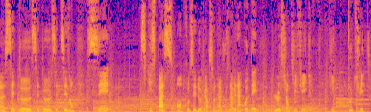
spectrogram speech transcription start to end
euh, cette, euh, cette, euh, cette saison, c'est ce qui se passe entre ces deux personnages. Vous avez d'un côté le scientifique qui tout de suite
